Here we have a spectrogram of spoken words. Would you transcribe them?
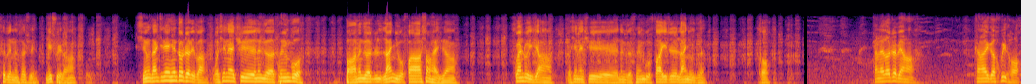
特别能喝水，没水了啊！行，咱今天先到这里吧。我现在去那个托运部，把那个蓝牛发上海去啊。关注一下啊！我现在去那个托运部发一只蓝牛去。走，咱来到这边哈，看到一个灰桃，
